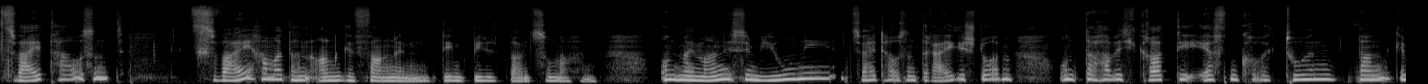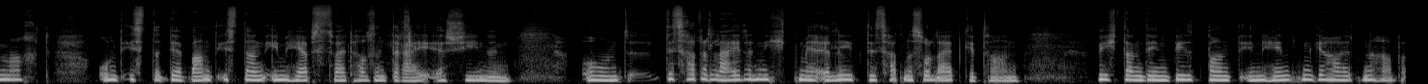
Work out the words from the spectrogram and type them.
2002 haben wir dann angefangen, den Bildband zu machen. Und mein Mann ist im Juni 2003 gestorben und da habe ich gerade die ersten Korrekturen dann gemacht und ist, der Band ist dann im Herbst 2003 erschienen. Und das hat er leider nicht mehr erlebt. Das hat mir so leid getan. Wie ich dann den Bildband in Händen gehalten habe,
